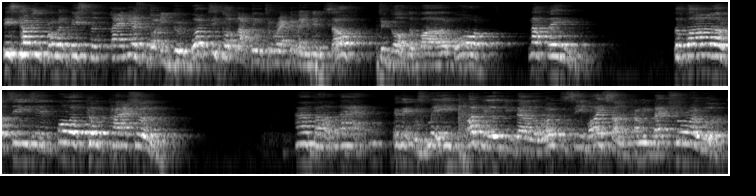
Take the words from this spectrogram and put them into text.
He's coming from a distant land. He hasn't got any good works. He's got nothing to recommend himself to God the Father for. Nothing. The Father sees him full of compassion. How about that? If it was me, I'd be looking down the road to see my son coming back. Sure I would.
